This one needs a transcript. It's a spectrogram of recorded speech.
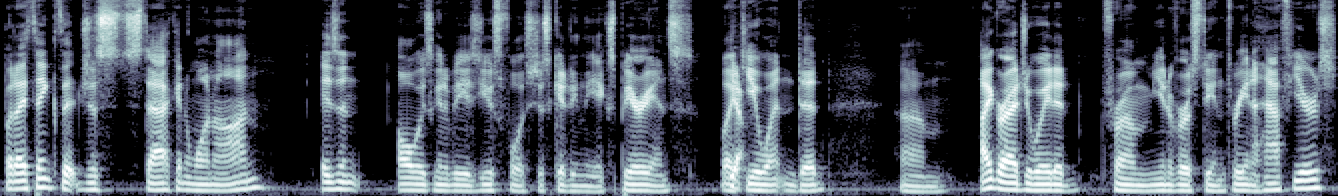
but I think that just stacking one on isn't always going to be as useful as just getting the experience like Yeah. you went and did. Um, I graduated from university in three and a half years.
